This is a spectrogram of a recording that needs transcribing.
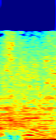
Let's go.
